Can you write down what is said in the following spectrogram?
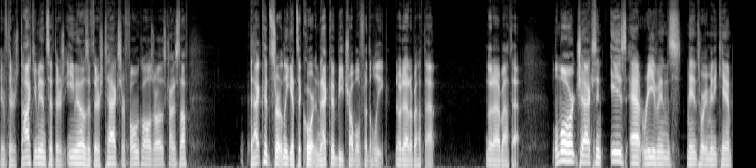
If there's documents if there's emails if there's texts or phone calls or all this kind of stuff that could certainly get to court and that could be trouble for the league no doubt about that no doubt about that. Lamar Jackson is at Ravens mandatory minicamp.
